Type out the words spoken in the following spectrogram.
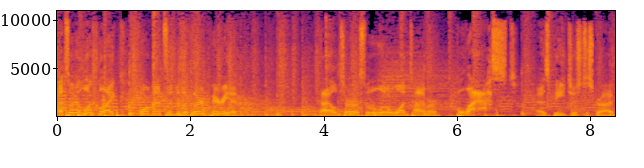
That's what it looked like four minutes into the third period. Kyle Turris with a little one timer blast, as Pete just described.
